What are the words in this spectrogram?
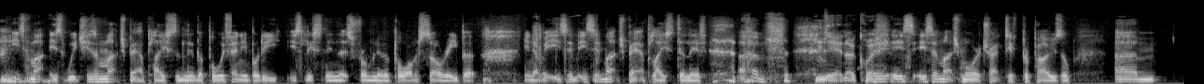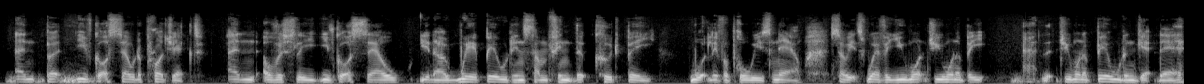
is, much is which is a much better place than Liverpool. If anybody is listening that's from Liverpool, I'm sorry, but you know it is a, it's a much better place to live. Um, yeah, no question. It's, it's a much more attractive proposal. Um, and but you've got to sell the project, and obviously you've got to sell. You know, we're building something that could be what Liverpool is now. So it's whether you want do you want to be do you want to build and get there,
